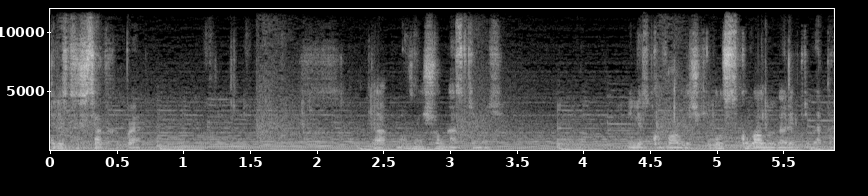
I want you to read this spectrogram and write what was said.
360 хп. Так, можно еще газ кинуть. Или с кувалдочки. Лучше с кувалды ударить, ребята.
